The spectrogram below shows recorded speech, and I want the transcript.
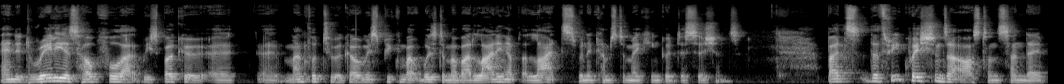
And it really is helpful. Uh, we spoke a, a, a month or two ago when we were speaking about wisdom, about lining up the lights when it comes to making good decisions. But the three questions I asked on Sunday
